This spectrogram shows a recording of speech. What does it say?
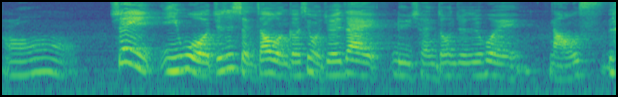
哦。所以以我就是沈昭文个性，我觉得在旅程中就是会脑死。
